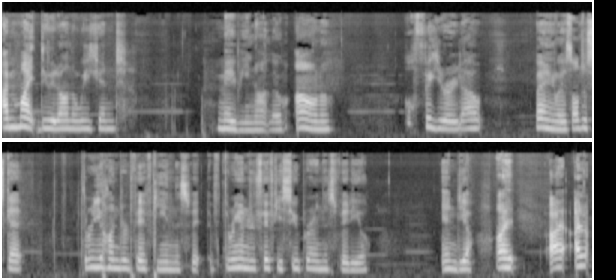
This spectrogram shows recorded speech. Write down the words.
I might do it on the weekend. Maybe not though. I don't know. I'll figure it out. But anyways, I'll just get 350 in this vi- 350 super in this video. And yeah, I I I don't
